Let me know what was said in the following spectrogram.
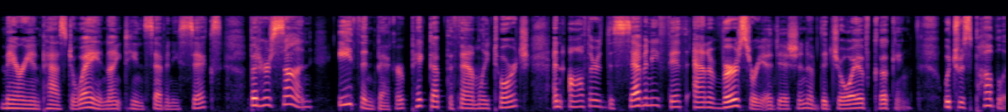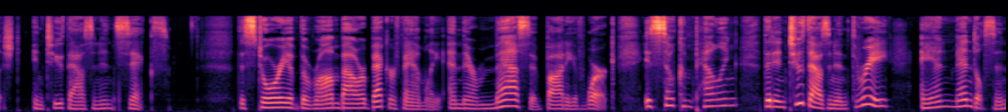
Marion passed away in 1976, but her son, Ethan Becker, picked up the family torch and authored the 75th anniversary edition of The Joy of Cooking, which was published in 2006. The story of the Rombauer Becker family and their massive body of work is so compelling that in 2003, Anne Mendelson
